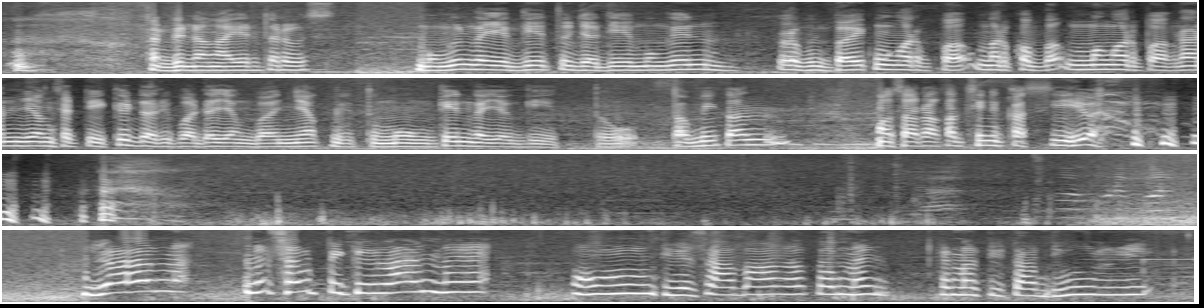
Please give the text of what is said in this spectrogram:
Tergenang air terus. Mungkin kayak gitu. Jadi mungkin lebih baik mengorba, mengorba, mengorbankan yang sedikit daripada yang banyak gitu. Mungkin kayak gitu. Tapi kan masyarakat sini kasihan. Ya, nek saya pikirane wong desa banget kan kena ditanduri.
